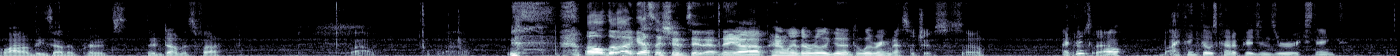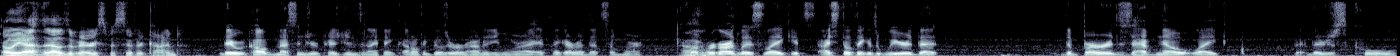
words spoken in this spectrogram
a lot of these other birds. They're dumb as fuck. Wow. Although I guess I shouldn't say that. They uh, apparently they're really good at delivering messages. So. I think that. all I think those kind of pigeons are extinct. Oh yeah, that was a very specific kind. They were called messenger pigeons, and I think I don't think those are around anymore. I, I think I read that somewhere. Oh. But regardless, like it's I still think it's weird that the birds have no like they're just cool.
